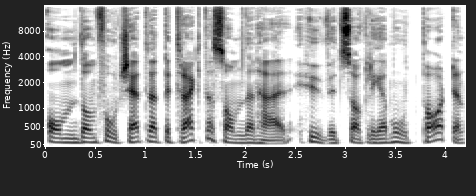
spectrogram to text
om de fortsätter att betraktas som den här huvudsakliga motparten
